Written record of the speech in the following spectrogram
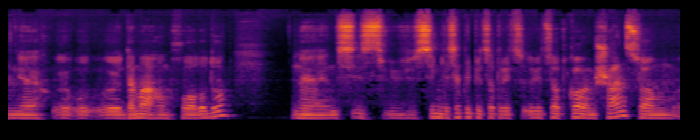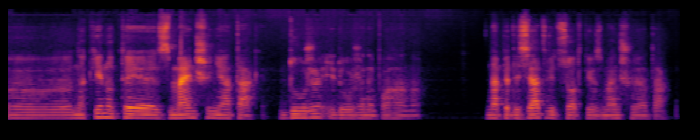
е, у- дамагом холоду. е, з 75% шансом е, накинути зменшення атаки. Дуже і дуже непогано. На 50% зменшує атаку.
